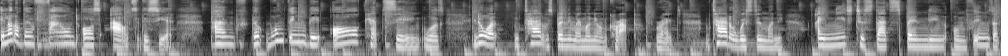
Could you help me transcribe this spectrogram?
a lot of them found us out this year. And the one thing they all kept saying was you know what? I'm tired of spending my money on crap right? I'm tired of wasting money. I need to start spending on things that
